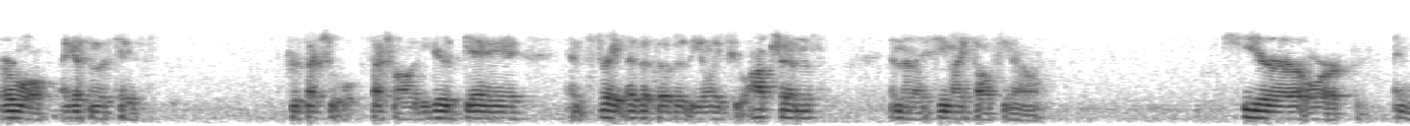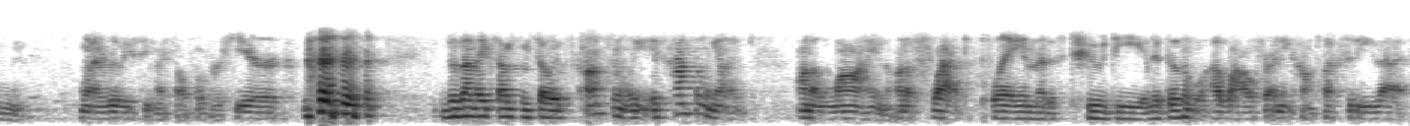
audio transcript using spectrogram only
or well, I guess in this case, for sexual sexuality, here's gay and straight, as if those are the only two options, and then I see myself, you know, here, or and when I really see myself over here. Does that make sense? And so it's constantly, it's constantly on a, on a line, on a flat plane that is 2D, and it doesn't allow for any complexity that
